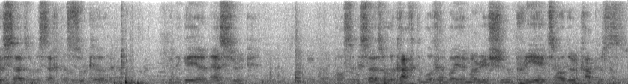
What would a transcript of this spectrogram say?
Gemara says in Masechta Sukkah, and Esrik, Pasuk says, "Lekachtem bayem arishin kapus,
